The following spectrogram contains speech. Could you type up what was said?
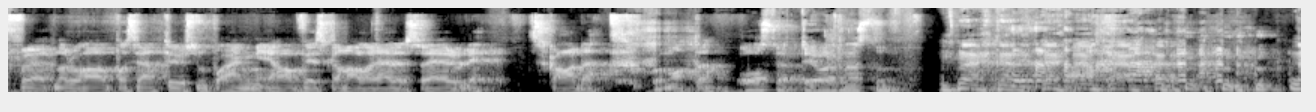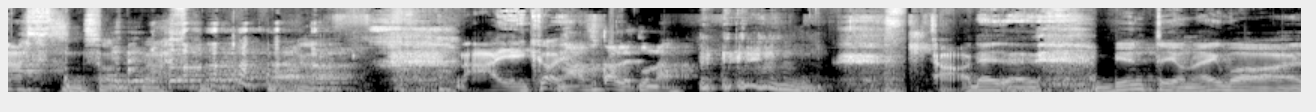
For når du har passert 1000 poeng i havfiskeren allerede, så er du litt skadet, på en måte. Og 70 år, nesten. Nesten sånn. Nesten. Ja. Nei, hva Nei, fortell litt om det. Ja, det begynte jo når jeg var ja,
